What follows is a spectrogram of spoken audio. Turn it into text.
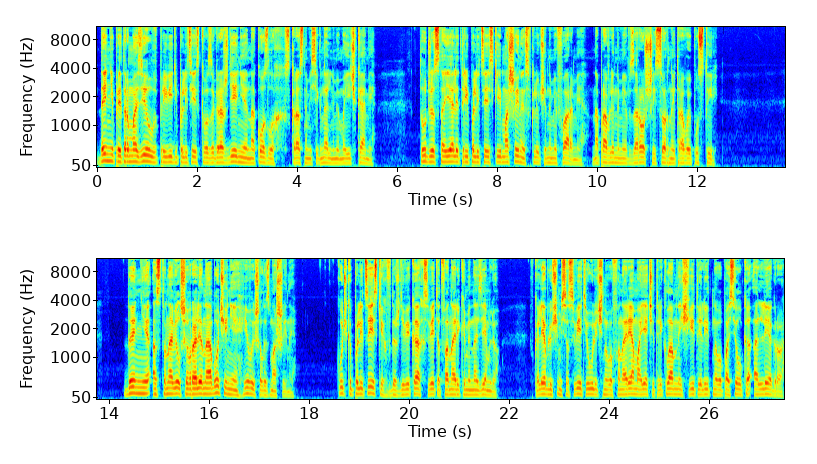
Дэнни притормозил при виде полицейского заграждения на козлах с красными сигнальными маячками. Тут же стояли три полицейские машины с включенными фарами, направленными в заросший сорной травой пустырь. Дэнни остановил «Шевроле» на обочине и вышел из машины. Кучка полицейских в дождевиках светят фонариками на землю. В колеблющемся свете уличного фонаря маячит рекламный щит элитного поселка Аллегро,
